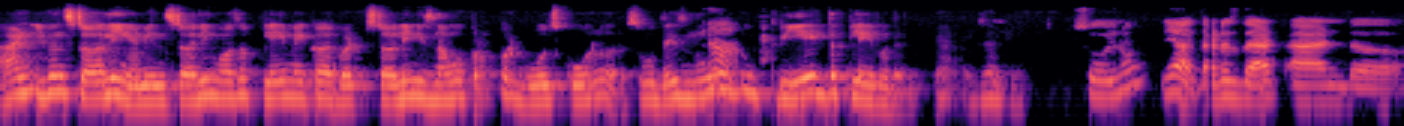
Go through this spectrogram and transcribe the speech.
and even Sterling. I mean, Sterling was a playmaker, but Sterling is now a proper goal scorer. So there's no Yeah. one to create the play for them. Yeah, exactly. So you know, yeah, that is that. And uh,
